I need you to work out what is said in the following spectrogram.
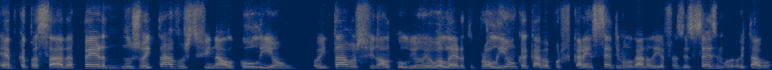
época passada perde nos oitavos de final com o Lyon, oitavos de final com o Lyon. Eu alerto para o Lyon que acaba por ficar em sétimo lugar na Liga Francesa, sétimo, oitavo.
